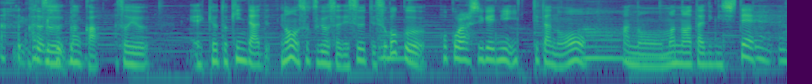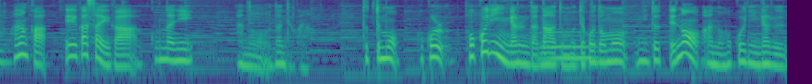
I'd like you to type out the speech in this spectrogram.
かつなんかそういう京都キンダーの卒業生ですってすごく誇らしげに言ってたのを、あの目の当たりにして、あなんか映画祭がこんなにあのなんていうかなとっても誇誇りになるんだなと思って子供にとってのあの誇りになる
